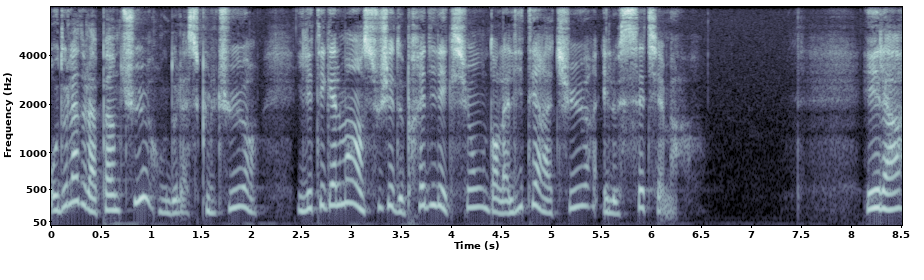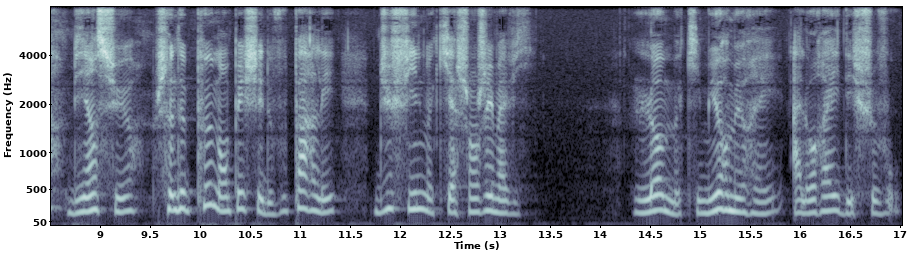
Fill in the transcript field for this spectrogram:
Au-delà de la peinture ou de la sculpture, il est également un sujet de prédilection dans la littérature et le septième art. Et là, bien sûr, je ne peux m'empêcher de vous parler du film qui a changé ma vie. L'homme qui murmurait à l'oreille des chevaux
